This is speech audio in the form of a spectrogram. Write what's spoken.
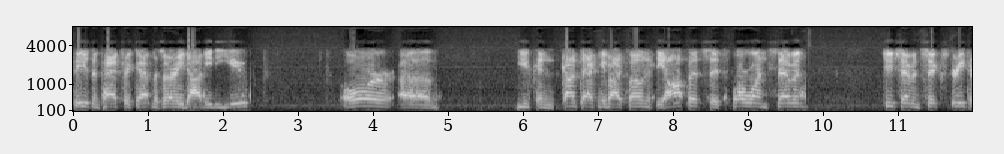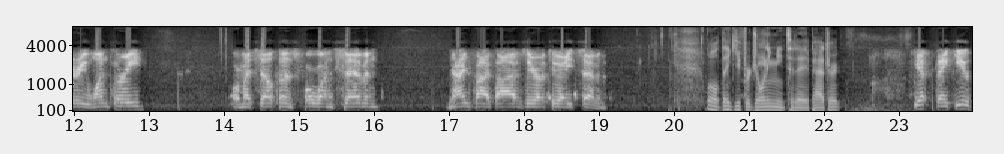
P in Patrick at Missouri.edu. Or um, you can contact me by phone at the office. It's 417-276-3313. Or my cell phone is 417-955-0287. Well, thank you for joining me today, Patrick. Yep, thank you.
